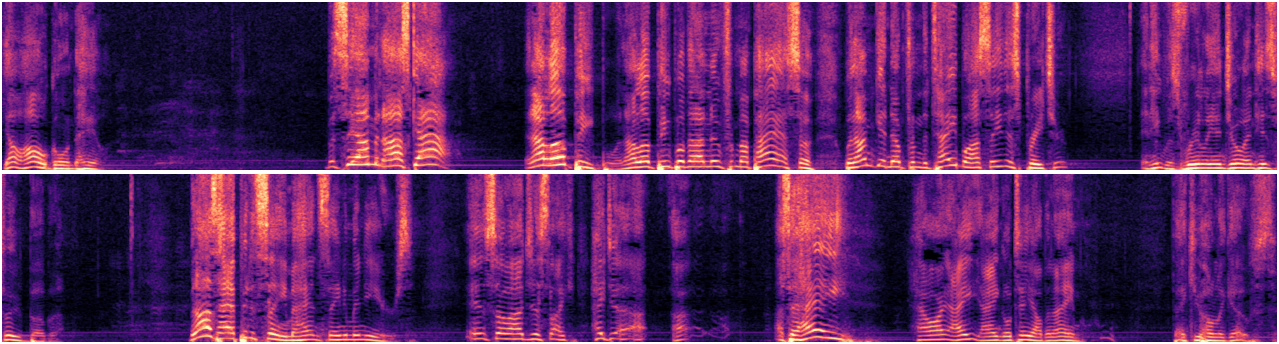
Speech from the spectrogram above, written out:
y'all all going to hell. But see, I'm a nice guy. And I love people, and I love people that I knew from my past. So when I'm getting up from the table, I see this preacher, and he was really enjoying his food, Bubba. But I was happy to see him. I hadn't seen him in years. And so I just like, hey, I, I, I said, hey, how are you? I, I ain't going to tell y'all the name. Thank you, Holy Ghost.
